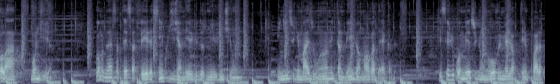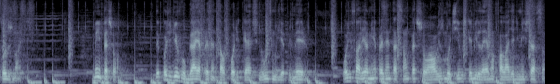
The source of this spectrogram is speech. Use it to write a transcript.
Olá, bom dia. Vamos nessa terça-feira, 5 de janeiro de 2021, início de mais um ano e também de uma nova década. Que seja o começo de um novo e melhor tempo para todos nós. Bem, pessoal, depois de divulgar e apresentar o podcast no último dia primeiro, hoje farei a minha apresentação pessoal e os motivos que me levam a falar de administração.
